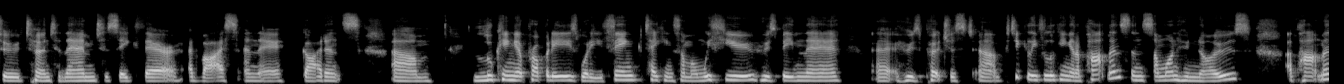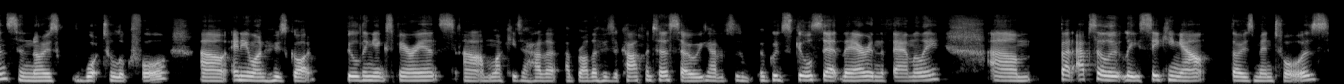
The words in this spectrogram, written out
to turn to them to seek their advice and their guidance. Um, looking at properties, what do you think? Taking someone with you who's been there. Uh, who's purchased, uh, particularly if you're looking at apartments, and someone who knows apartments and knows what to look for. Uh, anyone who's got building experience. I'm lucky to have a, a, brother who's a carpenter, so we have a good skill set there in the family. Um, but absolutely seeking out those mentors.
